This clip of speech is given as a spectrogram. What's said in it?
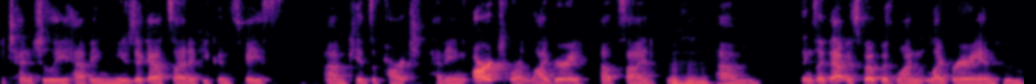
potentially having music outside if you can space um, kids apart, having art or a library outside, mm-hmm. um, things like that. We spoke with one librarian who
